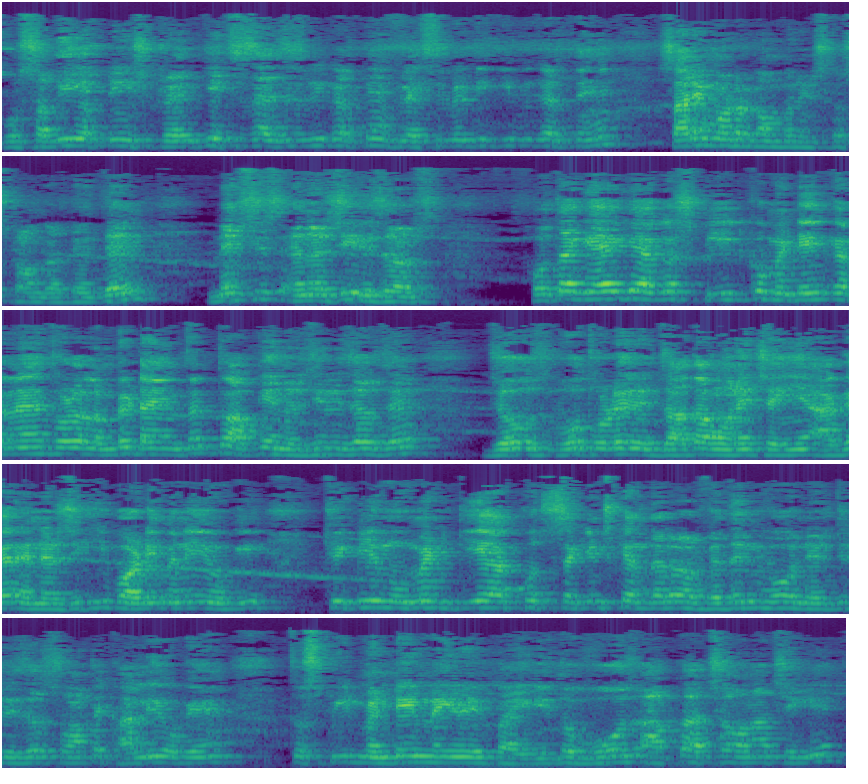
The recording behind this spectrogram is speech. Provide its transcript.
वो सभी अपनी स्ट्रेंथ की एक्सरसाइजेस भी करते हैं फ्लेक्सिबिलिटी की भी करते हैं, सारे मोटर कंपोनेंट्स को स्ट्रॉन्ग करते हैं। Then next is energy reserve होता क्या है कि अगर स्पीड को मेंटेन करना है थोड़ा लंबे टाइम तक तो आपके एनर्जी रिज़र्व है, जो वो थोड़े ज़्यादा होने चाहिए। अगर एनर्जी की बॉडी में नहीं होगी क्विकली मूवमेंट किया, कुछ सेकंड्स के अंदर और विद इन वो एनर्जी रिज़र्व वहाँ पे खाली हो गए हैं तो स्पीड मेंटेन नहीं रह पाएगी। तो वो आपका अच्छा होना चाहिए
